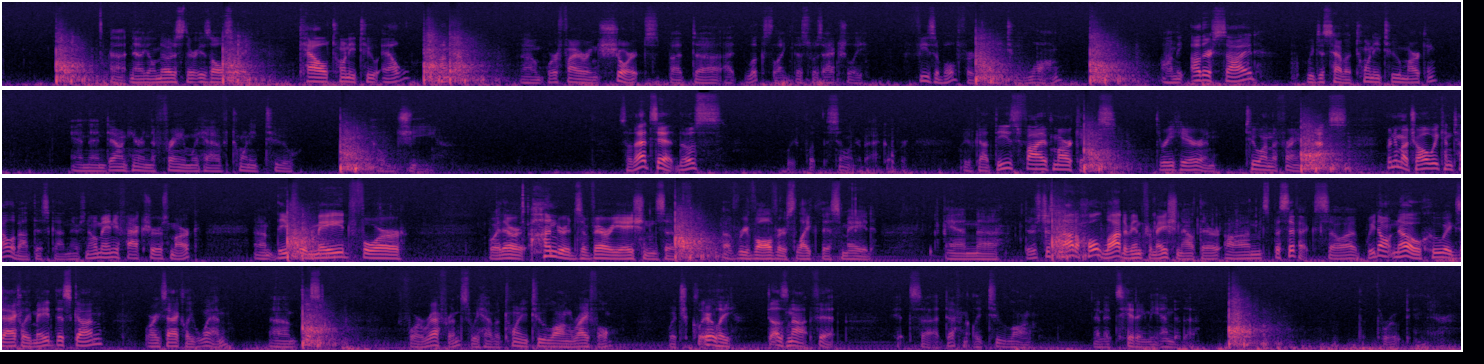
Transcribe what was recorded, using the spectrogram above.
Uh, now you'll notice there is also a Cal 22L on there. Um, we're firing shorts, but uh, it looks like this was actually feasible for 22 long. On the other side, we just have a 22 marking. And then down here in the frame, we have 22 LG. So that's it. Those, we flip the cylinder back over. We've got these five markings, three here and two on the frame. That's pretty much all we can tell about this gun. There's no manufacturer's mark. Um, these were made for boy, there are hundreds of variations of, of revolvers like this made. And uh, there's just not a whole lot of information out there on specifics. So uh, we don't know who exactly made this gun or exactly when. Um, just for reference, we have a 22 long rifle, which clearly does not fit. It's uh, definitely too long, and it's hitting the end of the, the throat in there.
